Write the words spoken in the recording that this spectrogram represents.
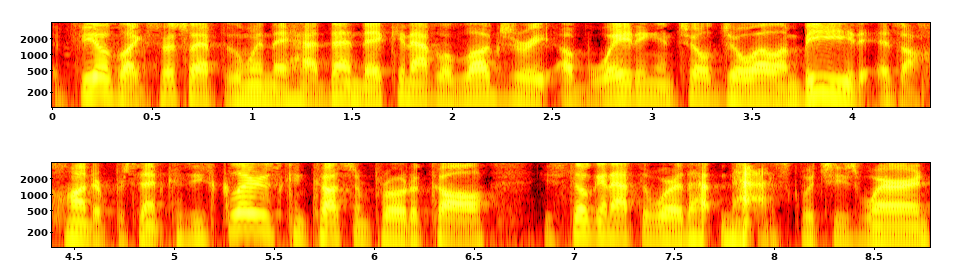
It feels like, especially after the win they had then, they can have the luxury of waiting until Joel Embiid is 100% because he's cleared his concussion protocol. He's still going to have to wear that mask, which he's wearing.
